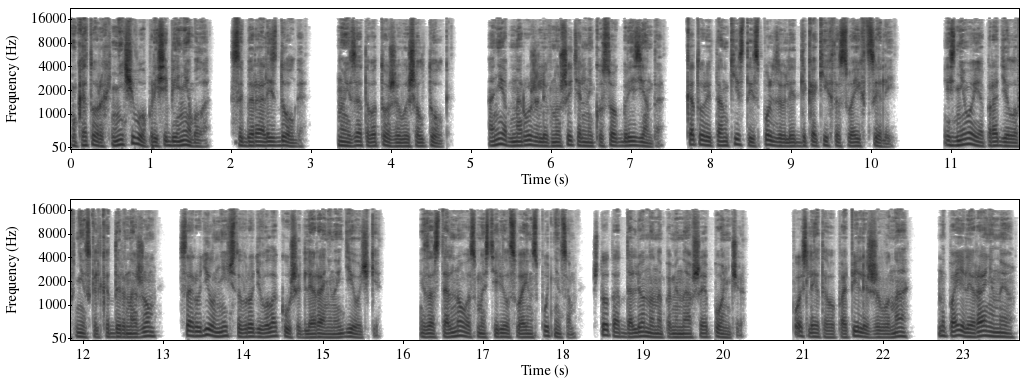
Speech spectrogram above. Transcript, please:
у которых ничего при себе не было, собирались долго, но из этого тоже вышел толк. Они обнаружили внушительный кусок брезента, который танкисты использовали для каких-то своих целей. Из него я, проделав несколько дыр ножом, соорудил нечто вроде волокуши для раненой девочки. Из остального смастерил своим спутницам что-то отдаленно напоминавшее пончо. После этого попили живуна, напоили раненую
